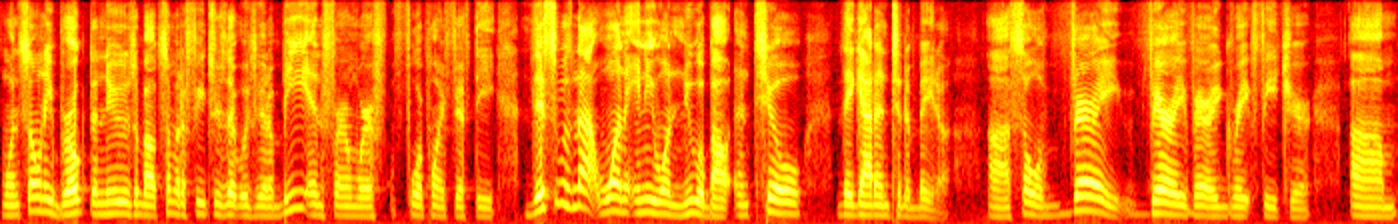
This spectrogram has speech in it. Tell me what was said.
when Sony broke the news about some of the features that was going to be in firmware 4.50. This was not one anyone knew about until they got into the beta. Uh, so, a very, very, very great feature. Um,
